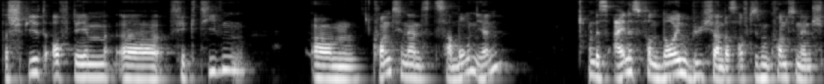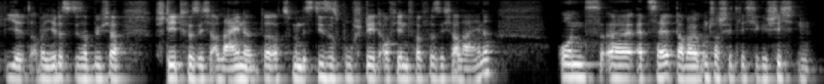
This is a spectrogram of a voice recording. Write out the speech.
Das spielt auf dem äh, fiktiven ähm, Kontinent Zamonien und ist eines von neun Büchern, das auf diesem Kontinent spielt. Aber jedes dieser Bücher steht für sich alleine. Zumindest dieses Buch steht auf jeden Fall für sich alleine und äh, erzählt dabei unterschiedliche Geschichten.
